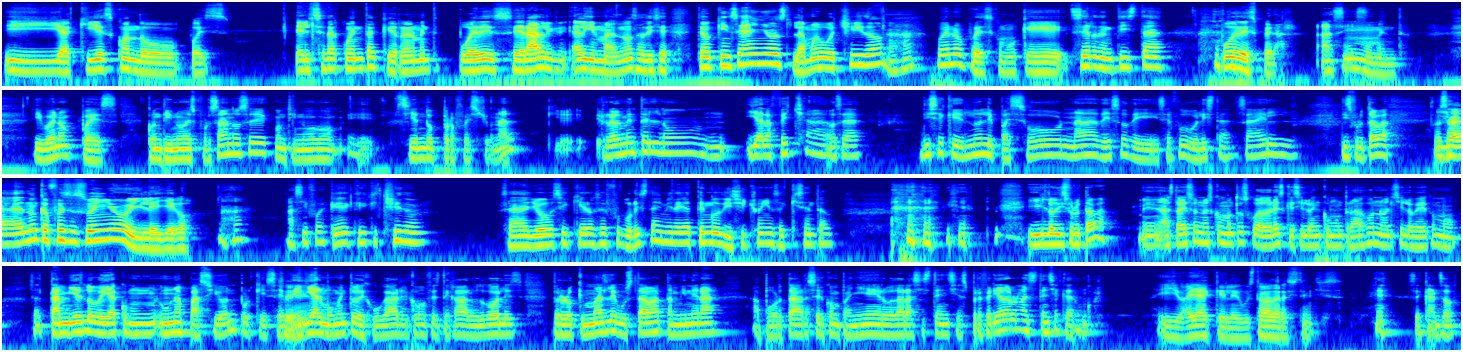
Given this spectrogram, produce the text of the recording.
Y aquí es cuando, pues, él se da cuenta que realmente puede ser al- alguien más, ¿no? O sea, dice, tengo 15 años, la muevo chido. Ajá. Bueno, pues como que ser dentista puede esperar. Así un es. momento. Y bueno, pues continuó esforzándose, continuó eh, siendo profesional. Realmente él no. Y a la fecha, o sea, dice que él no le pasó nada de eso de ser futbolista. O sea, él disfrutaba. O Y- sea, nunca fue su sueño y le llegó. Ajá, así fue. Qué, qué, qué chido. O sea, yo sí quiero ser futbolista y mira, ya tengo 18 años aquí sentado. y lo disfrutaba. Eh, hasta eso no es como otros jugadores que sí lo ven como un trabajo, no, él sí lo ve como, o sea, también lo veía como un- una pasión porque se Sí. veía al momento de jugar, el cómo festejaba los goles, pero lo que más le gustaba también era aportar, ser compañero, dar asistencias. Prefería dar una asistencia que dar un gol. Y vaya que le gustaba dar asistencias. se cansó.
